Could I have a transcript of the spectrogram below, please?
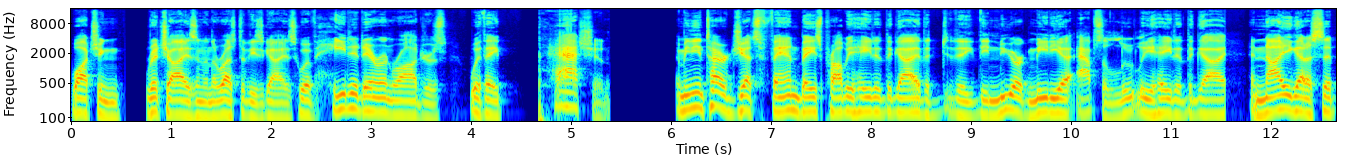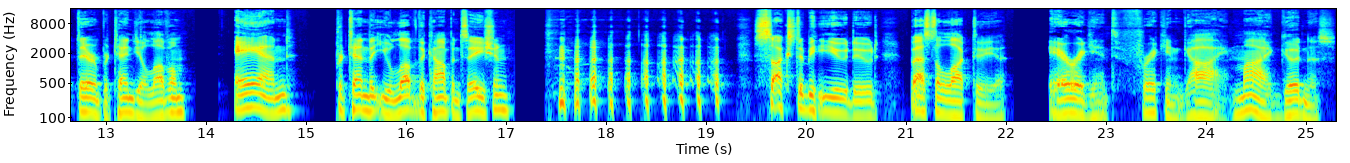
Watching Rich Eisen and the rest of these guys who have hated Aaron Rodgers with a passion. I mean, the entire Jets fan base probably hated the guy. The the, the New York media absolutely hated the guy. And now you got to sit there and pretend you love him and pretend that you love the compensation. Sucks to be you, dude. Best of luck to you. Arrogant freaking guy. My goodness.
